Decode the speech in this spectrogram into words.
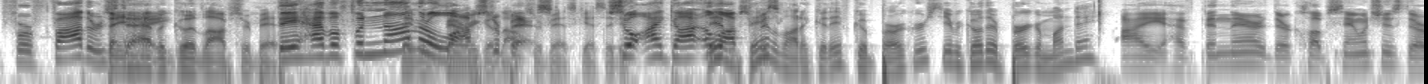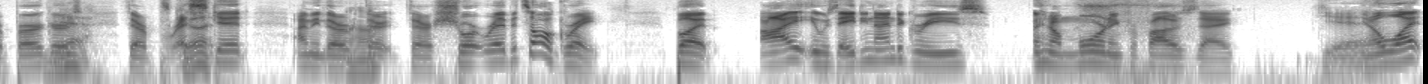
for Father's they Day. They have a good lobster bisque. They have a They have a phenomenal lobster, good lobster bisque. bisque, yes, they so do. I got a they have, lobster they have a lot of good. They have good burgers. Do you ever go there, Burger Monday? I have been there. Their club sandwiches, their burgers, Yeah, their brisket. I mean, their Uh-huh. their their short rib. It's all great. But I, it was 89 degrees in a morning for Father's Day. Yeah. You know what?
